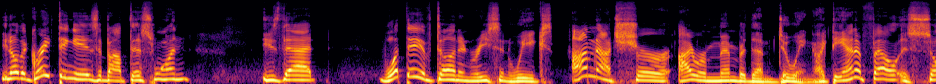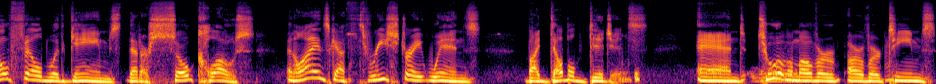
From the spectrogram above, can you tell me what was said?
you know the great thing is about this one is that what they have done in recent weeks, I'm not sure I remember them doing. Like the NFL is so filled with games that are so close, and the Lions got three straight wins by double digits, and two of them over over teams,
